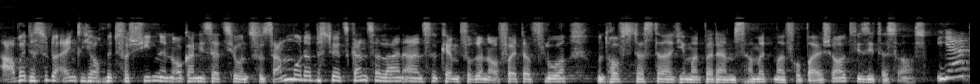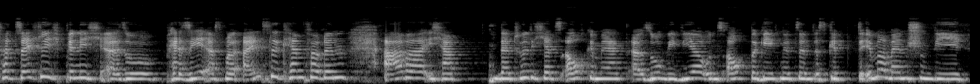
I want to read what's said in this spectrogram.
arbeitest du da eigentlich auch mit verschiedenen Organisationen zusammen oder bist du jetzt ganz allein Einzelkämpferin auf weiter Flur und hoffst, dass da jemand bei deinem Summit mal vorbeischaut? Wie sieht das aus? Ja, tatsächlich bin ich also per se erstmal Einzelkämpferin, aber ich habe natürlich jetzt auch gemerkt, so also wie wir uns auch begegnet sind, es gibt immer Menschen, die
